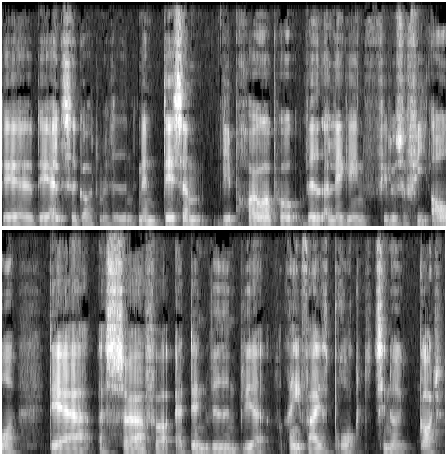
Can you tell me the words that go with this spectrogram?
Det er, det er altid godt med viden. Men det, som vi prøver på ved at lægge en filosofi over, det er at sørge for, at den viden bliver rent faktisk brugt til noget godt.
